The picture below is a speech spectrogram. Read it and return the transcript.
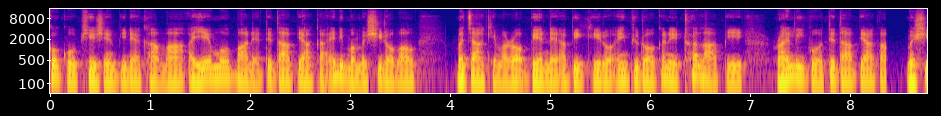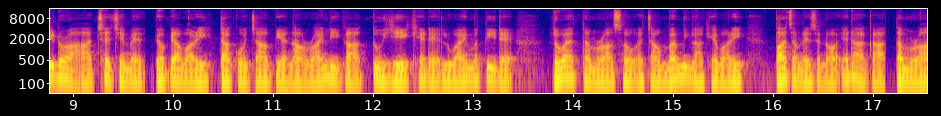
ကုတ်ကိုဖြည့်ရှင်းပြီးတဲ့အခါမှာအရေးအမှုပါတဲ့တစ်သားပြကအဲ့ဒီမှာမရှိတော့ပါဘူး။မကြခင်မှာတော့ဘင်နဲ့အပီကေတို့အိမ်ဖြူတော်ကနေထွက်လာပြီးရိုင်းလီကိုတစ်သားပြကမရှိတော့တာအချက်ချင်းပဲပြောပြပါရီဒါကိုကြားပြီးနောက်ရိုင်းလီကသူ့ရေးခဲ့တဲ့လူအိုင်းမသိတဲ့လိုအပ်တမရာဆုံးအကြောင်းမတ်မိလာခဲ့ပါရီဘာကြောင့်လဲဆိုတော့အဲ့ဒါကတမရာ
